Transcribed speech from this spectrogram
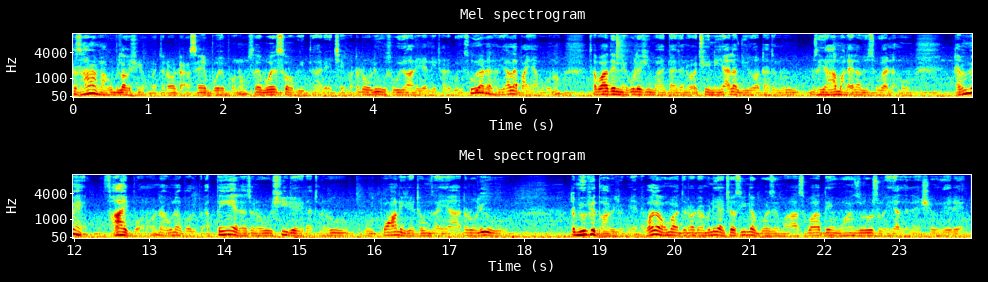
ကစားရမှာအခုဘယ်လောက်ရှိအောင်မလဲကျွန်တော်တို့ဒါ10ပွဲပေါ့နော်10ပွဲဆော့ပြီးသားတဲ့အချိန်မှာတော်တော်လေးကိုဆိုးရွားနေတဲ့အနေအထားတကူဆိုးရွားနေတာရလက်ပိုင်းရမှာပေါ့နော်စပါးတဲ့နယ်ခုလက်ရှိမှာဒါကျွန်တော်အခြေအနေရအဲ့လောက်ပြီးတော့ဒါကျွန်တော်တို့ဇရာမှာလည်းအဲ့လောက်ကြီးဆိုးရွားနေမှာပေါ့ဒါပေမဲ့ vibe ပေါ့နော်ဒါခုနကပေါ့အသင်းရတာကျွန်တော်တို့ရှိတယ်ဒါကျွန်တော်တို့ဟိုတွားနေတဲ့ထုံစံရတော်တော်လေးကို တမျိုးဖြစ်သွားပြီလို့မြင်တယ်။ဘာကြောင့်လဲကျွန်တော်ဒါမနေ့က Chelsea နဲ့ပွဲစဉ်မှာစပါးအသင်း1-0ဆိုတဲ့ရလနဲ့ရှုံးခဲ့တယ်။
